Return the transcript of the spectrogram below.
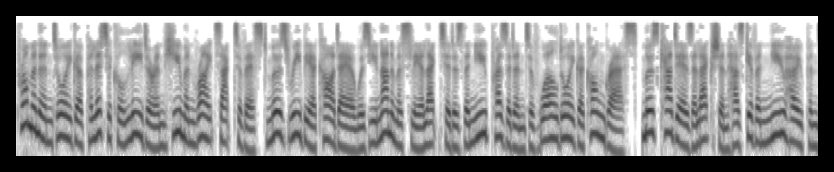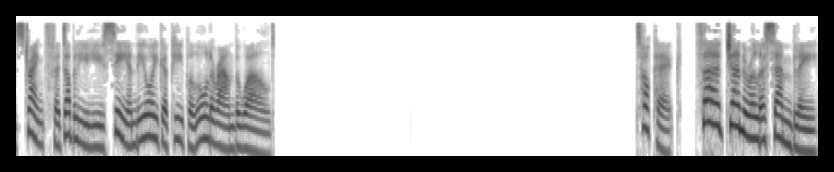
Prominent Uyghur political leader and human rights activist Muz Rebiya was unanimously elected as the new president of World Uyghur Congress. Muz Kadeer's election has given new hope and strength for WUC and the Uyghur people all around the world. Third General Assembly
